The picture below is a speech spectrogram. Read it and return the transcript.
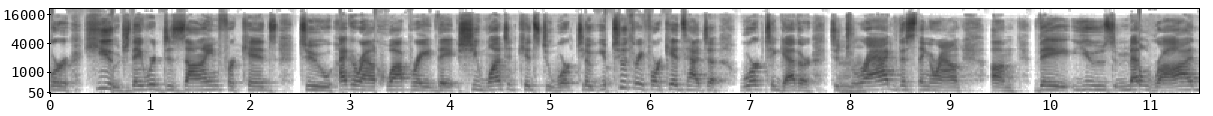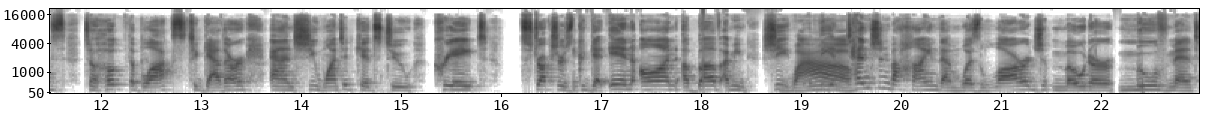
were huge. They were designed for kids to hang around, cooperate. They she wanted kids to work. To, two, three, four kids had to work together to drag this thing around. Um, they used metal rods to hook the blocks together, and she wanted kids to create structures they could get in on above i mean she Wow. the intention behind them was large motor movement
